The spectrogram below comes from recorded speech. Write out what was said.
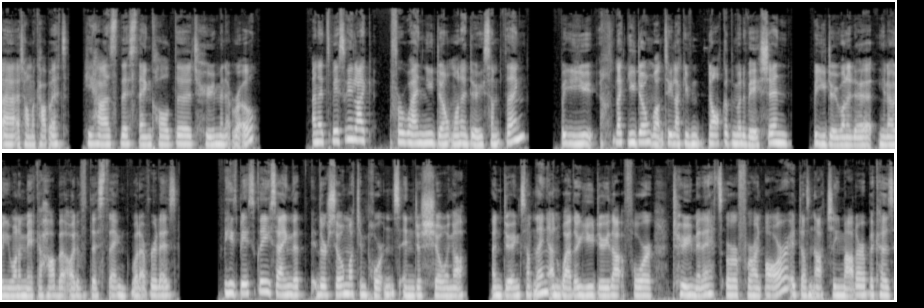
uh, Atomic Habits, he has this thing called the 2 minute rule. And it's basically like for when you don't want to do something, but you like you don't want to, like you've not got the motivation, but you do want to do it, you know, you want to make a habit out of this thing, whatever it is he's basically saying that there's so much importance in just showing up and doing something and whether you do that for 2 minutes or for an hour it doesn't actually matter because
